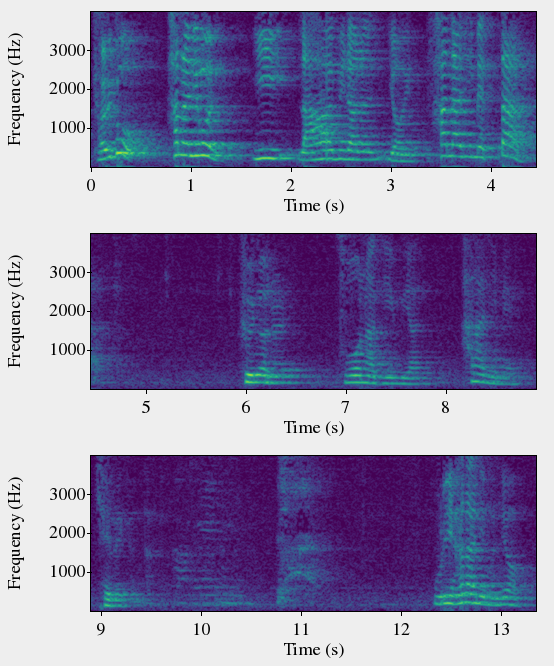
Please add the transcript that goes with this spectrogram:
결국 하나님은 이 라합이라는 여인, 하나님의 딸, 그녀를 구원하기 위한 하나님의 계획이었다. 우리 하나님은요,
